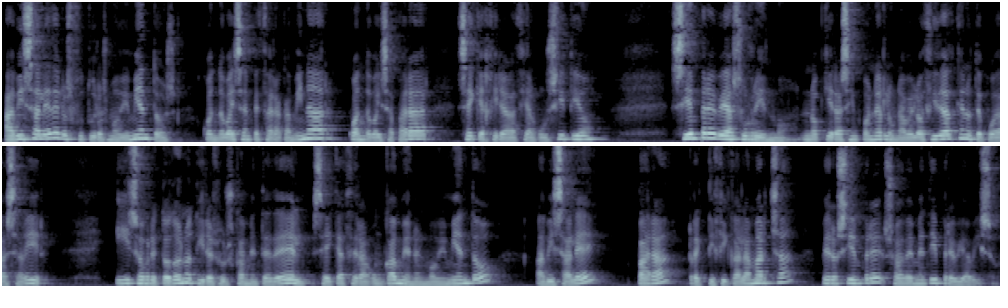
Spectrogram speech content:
Avísale de los futuros movimientos, cuando vais a empezar a caminar, cuando vais a parar, si hay que girar hacia algún sitio. Siempre ve a su ritmo, no quieras imponerle una velocidad que no te pueda seguir. Y sobre todo no tires bruscamente de él. Si hay que hacer algún cambio en el movimiento, avísale, para, rectifica la marcha, pero siempre suavemente y previo aviso.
